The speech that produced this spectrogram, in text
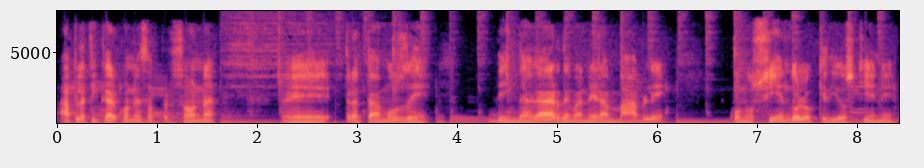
a platicar con esa persona? Eh, tratamos de, de, indagar de manera amable, conociendo lo que Dios tiene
